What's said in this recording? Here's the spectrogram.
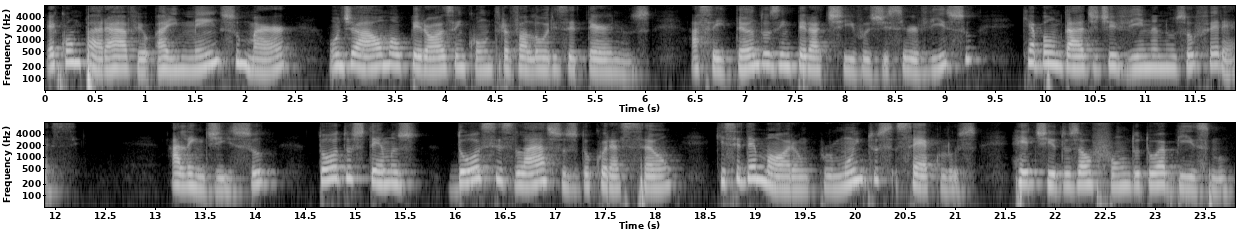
é comparável a imenso mar onde a alma operosa encontra valores eternos, aceitando os imperativos de serviço que a bondade divina nos oferece. Além disso, todos temos doces laços do coração que se demoram por muitos séculos retidos ao fundo do abismo.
